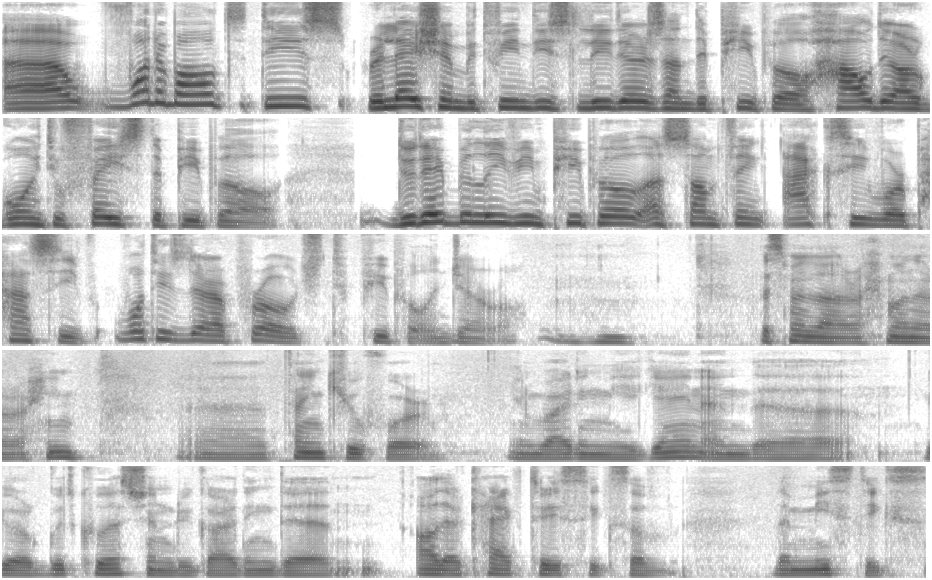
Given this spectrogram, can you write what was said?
Uh, what about this relation between these leaders and the people? How they are going to face the people? Do they believe in people as something active or passive? What is their approach to people in general? Mm-hmm. Bismillah ar-Rahman ar-Rahim. Uh, thank you for inviting me again and uh, your good question regarding the other characteristics of the mystics.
